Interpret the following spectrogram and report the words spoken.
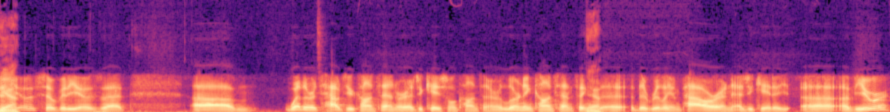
Yeah. videos. So videos that um, whether it's how-to content or educational content or learning content, things Yeah. that, that really empower and educate a, uh, a viewer,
